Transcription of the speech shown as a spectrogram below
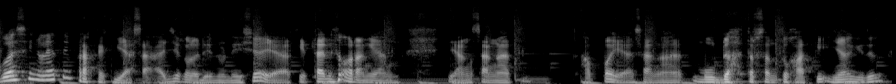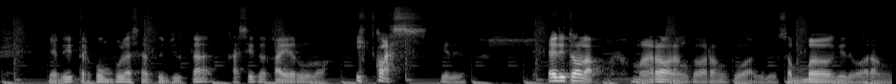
Gue sih ngeliatnya praktek biasa aja kalau di Indonesia ya. Kita nih orang yang yang sangat apa ya sangat mudah tersentuh hatinya gitu. Jadi terkumpullah satu juta kasih ke Khairullah. Ikhlas gitu. Eh ditolak. Marah orang tua orang tua gitu. Sebel gitu orang.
